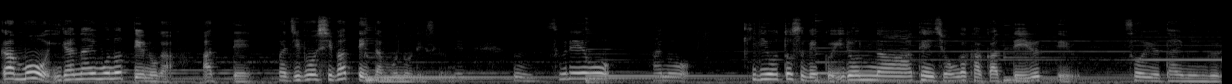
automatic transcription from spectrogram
がもういらないものっていうのがあって、まあ、自分を縛っていたものですよね。うん、それをあの切り落とすべくいろんなテンションがかかっているっていうそういうタイミング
